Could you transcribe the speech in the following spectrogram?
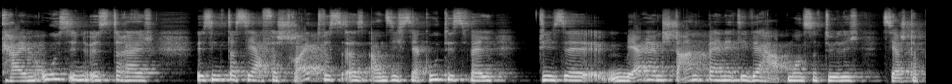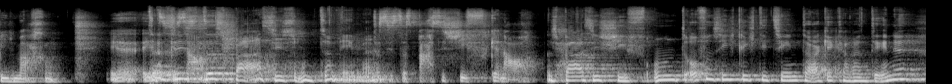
KMUs in Österreich. Wir sind da sehr verstreut, was äh, an sich sehr gut ist, weil diese mehreren Standbeine, die wir haben, uns natürlich sehr stabil machen. Äh, das ist das Basisunternehmen. Das ist das Basisschiff, genau. Das Basisschiff. Und offensichtlich die zehn Tage Quarantäne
